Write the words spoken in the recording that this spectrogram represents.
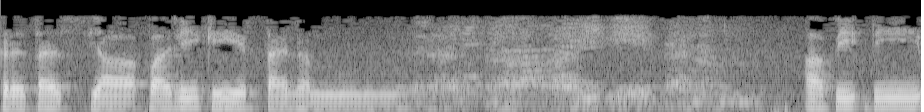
कृतस्य परिकीर्तनम् अपि दीवावलोकं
